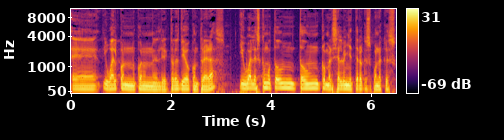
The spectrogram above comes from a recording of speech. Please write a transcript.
eh, igual con, con el director es Diego Contreras. Igual es como todo un, todo un comercial viñetero que supone que es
